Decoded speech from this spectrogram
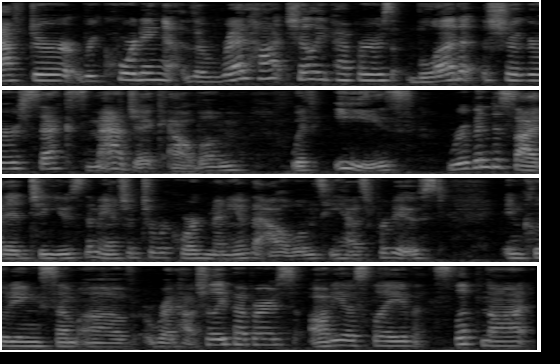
After recording the Red Hot Chili Peppers' Blood Sugar Sex Magik album with ease, Rubin decided to use the mansion to record many of the albums he has produced, including some of Red Hot Chili Peppers, Audioslave, Slipknot,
